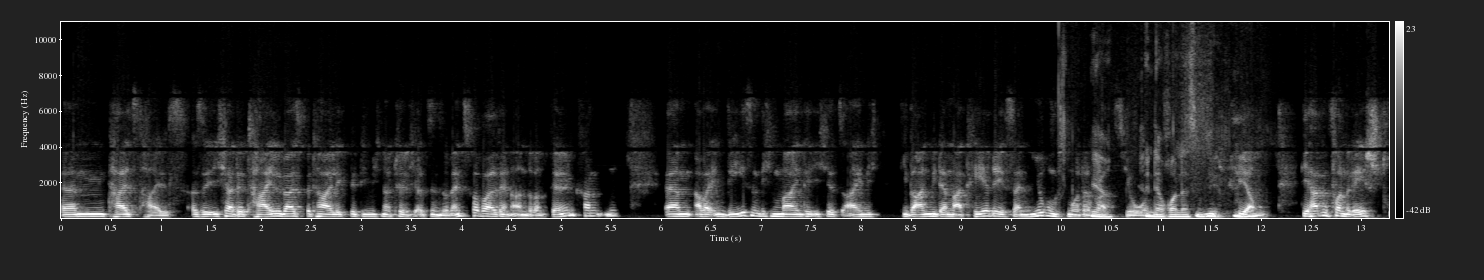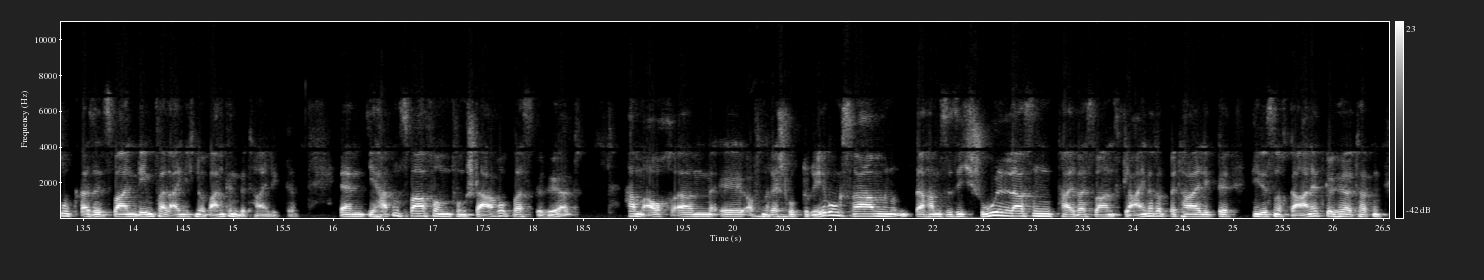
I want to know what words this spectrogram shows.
Ähm, teils, teils. Also ich hatte teilweise Beteiligte, die mich natürlich als Insolvenzverwalter in anderen Fällen kannten. Ähm, aber im Wesentlichen meinte ich jetzt eigentlich, die waren mit der Materie Sanierungsmoderation. Ja, in der Rolle sind sie. Firmen. Die hatten von Rechtsstruck, also es waren in dem Fall eigentlich nur Bankenbeteiligte. Ähm, die hatten zwar vom, vom Staruck was gehört, haben auch ähm, äh, auf den Restrukturierungsrahmen, da haben sie sich schulen lassen, teilweise waren es kleinere Beteiligte, die das noch gar nicht gehört hatten.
